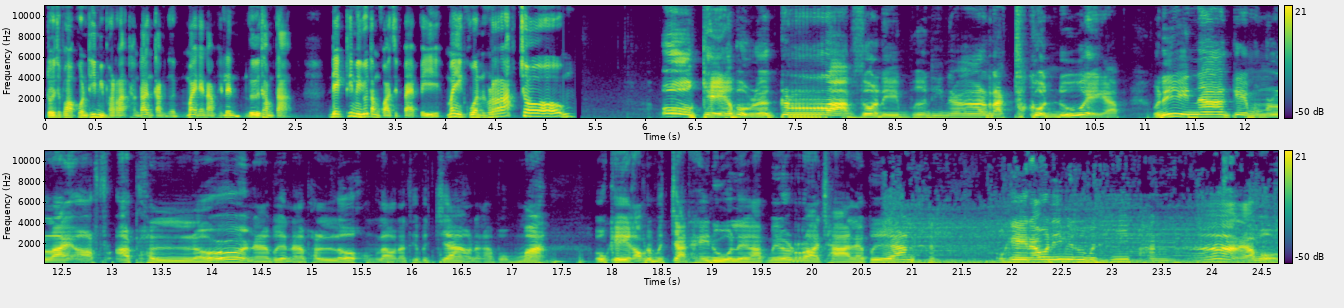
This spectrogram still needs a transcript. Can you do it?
โดยเฉพาะคนที่มีภาระทางด้านการเงินไม่แนะนำให้เล่นหรือทำตาม เด็กที่มีอายุต่ำกว่า 18 ปี ไม่ควรรับชม โอเคครับผมแล้วกราบสวัสดีเพื่อนที่น่ารักทุกคนด้วยครับ วันนี้หน้าเกมของ Line of Apollo นะเพื่อน Apollo ของเรานะเทพเจ้านะครับผมมา โอเคครับเดี๋ยวมาจัดให้ดูเลยครับ ไม่รอช้าแล้วเพื่อน โอเคนะวันนี้มีทุนมาที่พันห้านะครับผม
